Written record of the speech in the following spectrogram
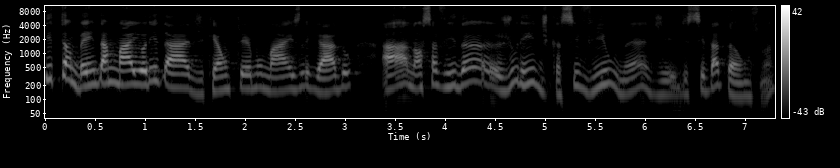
e também da maioridade, que é um termo mais ligado à nossa vida jurídica, civil, né, de, de cidadãos. Né?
